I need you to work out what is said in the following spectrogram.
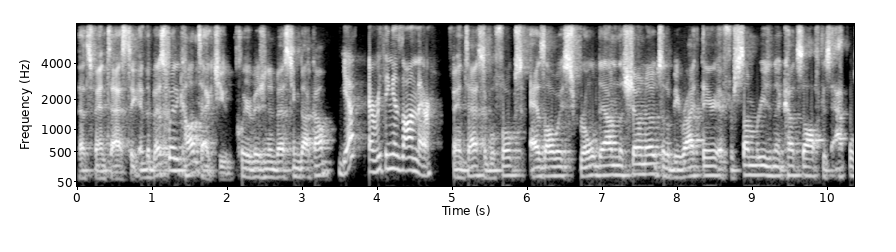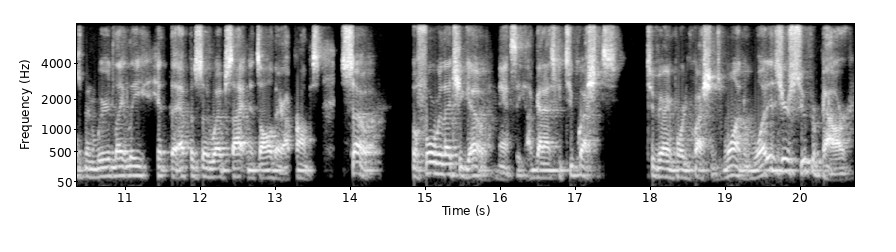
That's fantastic. And the best way to contact you, clearvisioninvesting.com? Yep, everything is on there. Fantastic. Well, folks, as always, scroll down in the show notes. It'll be right there. If for some reason it cuts off because Apple's been weird lately, hit the episode website and it's all there, I promise. So, Before we let you go, Nancy, I've got to ask you two questions, two very important questions. One, what is your superpower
